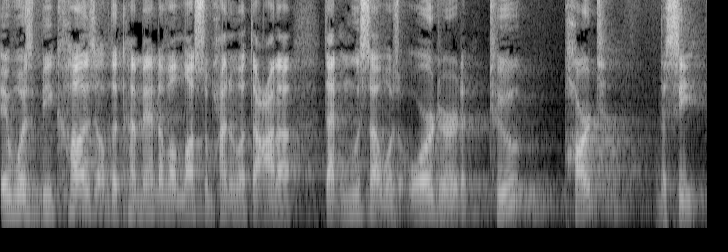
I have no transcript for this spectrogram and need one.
It was because of the command of Allah subhanahu wa ta'ala that Musa was ordered to part the sea.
